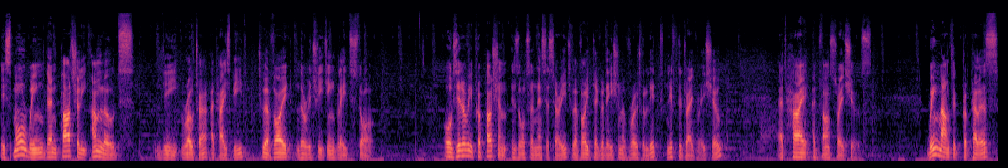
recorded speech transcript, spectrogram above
A small wing then partially unloads the rotor at high speed to avoid the retreating blade stall. Auxiliary propulsion is also necessary to avoid degradation of rotor lift-to-drag ratio at high advanced ratios. Wing-mounted propellers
